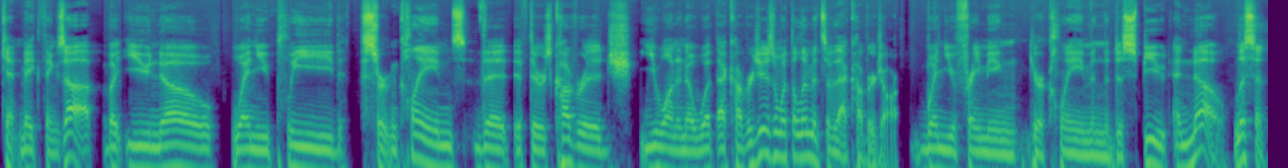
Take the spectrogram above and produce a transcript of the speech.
can't make things up, but you know when you plead certain claims that if there's coverage, you want to know what that coverage is and what the limits of that coverage are when you're framing your claim in the dispute. And no, listen,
